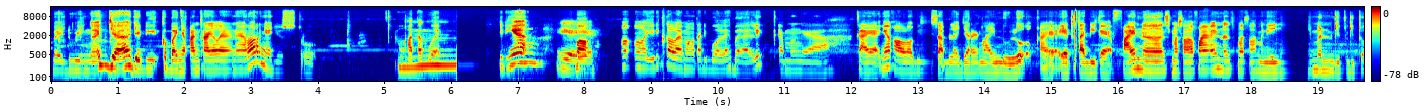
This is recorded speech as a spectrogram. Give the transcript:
by doing aja. Jadi kebanyakan trial and errornya justru kata gue. Hmm. Jadinya, oh, iya, iya. Uh -uh, jadi kalau emang tadi boleh balik, emang ya kayaknya kalau bisa belajar yang lain dulu, kayak ya itu tadi kayak finance, masalah finance, masalah manajemen gitu-gitu.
